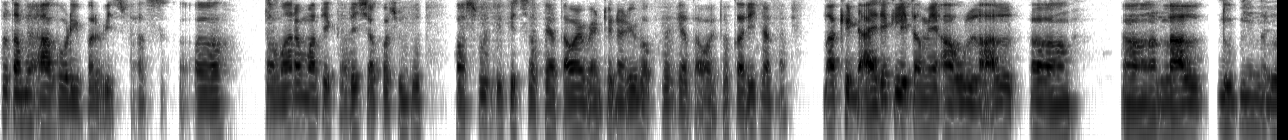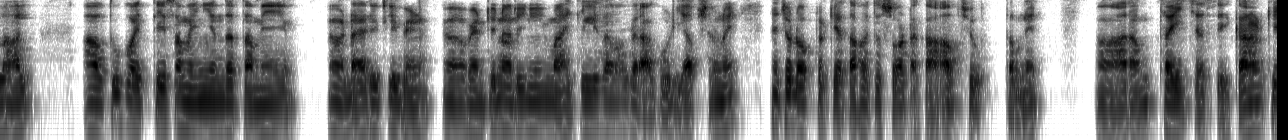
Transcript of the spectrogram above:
તો તમે આ ગોળી પર વિશ્વાસ તમારા મતે કરી શકો છો. જો પશુ ચિકિત્સક કહેતા હોય વેન્ટિનરી ડૉક્ટર કહેતા હોય તો કરી શકો. બાકી ડાયરેક્ટલી તમે આવું લાલ લાલ દૂધની અંદર લાલ આવતું હોય તે સમયની અંદર તમે ડાયરેક્ટલી વેન્ટિનરીની માહિતી લીધા વગર આ ગોળી આપશો નહીં. અને જો ડૉક્ટર કહેતા હોય તો સો ટકા આપજો તમને. આરામ થઈ જશે. કારણ કે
